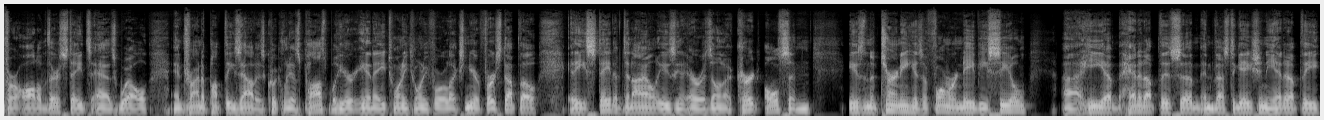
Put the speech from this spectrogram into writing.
for all of their states as well and trying to pump these out as quickly as possible here in a 2024 election year. First up, though, the state of denial is in Arizona. Kurt Olsen is an attorney. He's a former Navy SEAL. Uh, he uh, headed up this uh, investigation. He headed up the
